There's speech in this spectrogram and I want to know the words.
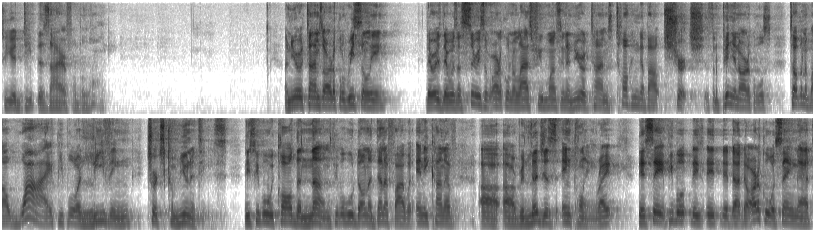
to your deep desire for belonging. A New York Times article recently there, is, there was a series of articles in the last few months in the New York Times talking about church. It's an opinion articles talking about why people are leaving church communities. These people we call the nones, people who don't identify with any kind of uh, uh, religious inkling, right? They say people, they, they, the, the article was saying that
